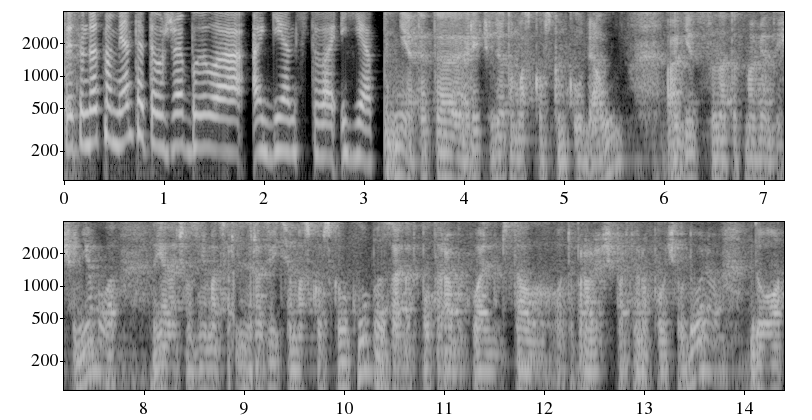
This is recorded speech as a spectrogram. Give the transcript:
То есть на тот момент это уже было агентство ЕП? Нет, это речь идет о московском клубе АЛУ. Агентства на тот момент еще не было. Я начал заниматься развитием московского клуба. За год-полтора буквально стал вот, управляющим партнером, получил долю. До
